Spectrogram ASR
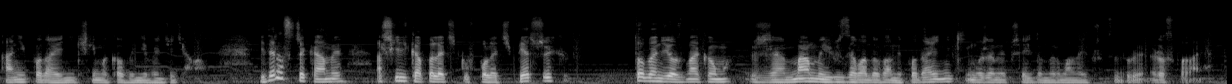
ani podajnik ślimakowy nie będzie działał. I teraz czekamy, aż kilka pelecików poleci pierwszych. To będzie oznaką, że mamy już załadowany podajnik i możemy przejść do normalnej procedury rozpalania.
